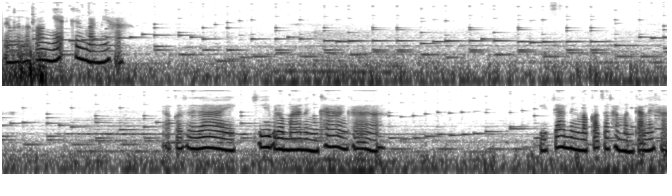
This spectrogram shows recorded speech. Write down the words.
จากนั้นแล้วก็แงะขึ้นแบบนี้ค่ะแล้วก็จะได้คีบเรามาหนึ่งข้างค่ะ อีกด้านหนึ่งเราก็จะทำเหมือนกันเลยค่ะ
